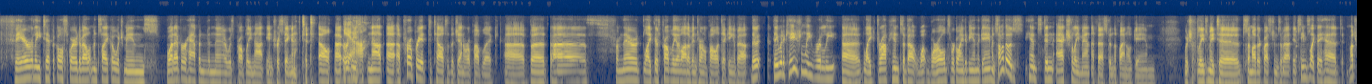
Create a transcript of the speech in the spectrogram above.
fairly typical Square development cycle, which means whatever happened in there was probably not interesting enough to tell, uh, or at least not uh, appropriate to tell to the general public. Uh, but uh, from there, like, there's probably a lot of internal politicking about. They, they would occasionally really uh, like, drop hints about what worlds were going to be in the game, and some of those hints didn't actually manifest in the final game. Which leads me to some other questions about. It seems like they had much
